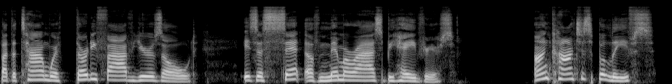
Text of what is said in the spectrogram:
by the time we're 35 years old is a set of memorized behaviors, unconscious beliefs,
